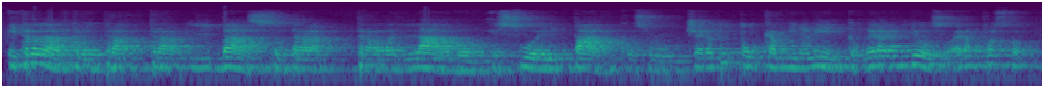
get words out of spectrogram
E tra l'altro tra, tra il basso, tra, tra, il lago e su e il parco su, c'era tutto un camminamento meraviglioso, era un posto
